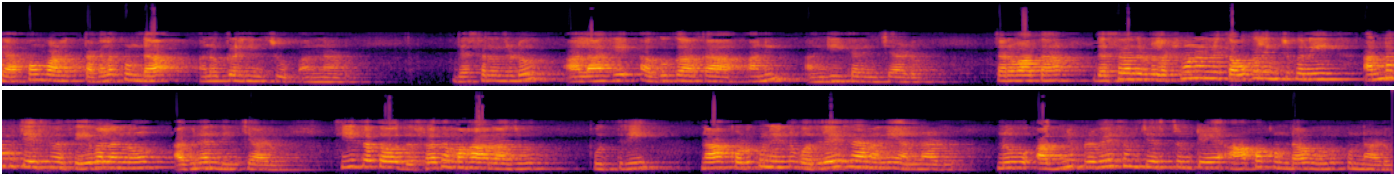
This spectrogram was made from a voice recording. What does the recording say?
శాపం వాళ్ళకు తగలకుండా అనుగ్రహించు అన్నాడు. దశరథుడు అలాగే అగుగాక అని అంగీకరించాడు. తర్వాత దశరథుడు లక్ష్మణుని కౌగలించుకుని అన్నకు చేసిన సేవలను అభినందించాడు. సీతతో దశరథ మహారాజు పుత్రి నా కొడుకు నిన్ను వదిలేశానని అన్నాడు. నువ్వు అగ్ని ప్రవేశం చేస్తుంటే ఆపకుండా ఊరుకున్నాడు.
